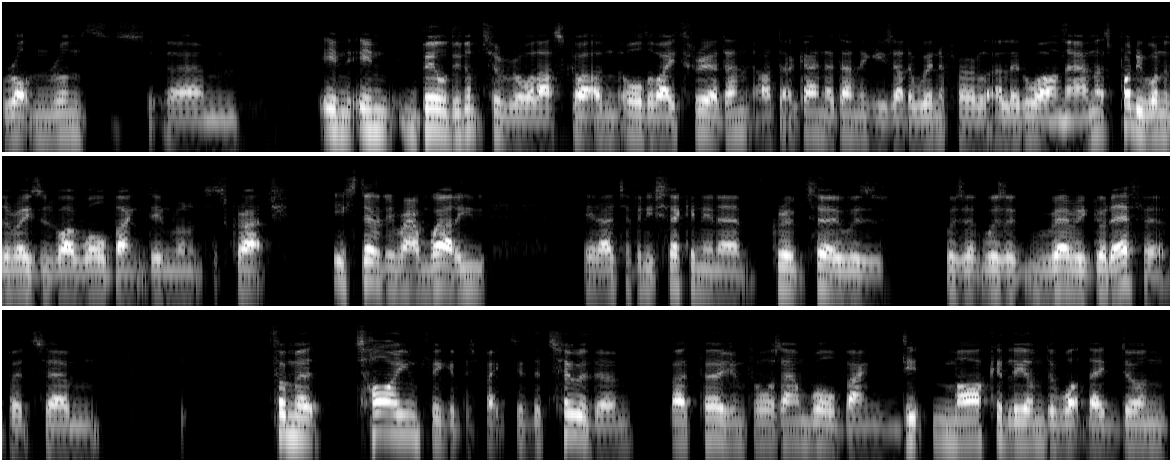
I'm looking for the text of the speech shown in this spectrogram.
rotten run um, in in building up to Royal Ascot and all the way through. I don't again I don't think he's had a winner for a, a, little while now, and that's probably one of the reasons why Wallbank didn't run up to scratch. He still ran well. He you know to finish second in a Group Two was was a, was a very good effort, but um, from a time figure perspective, the two of them, both Persian Force and Wallbank, did markedly under what they'd done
